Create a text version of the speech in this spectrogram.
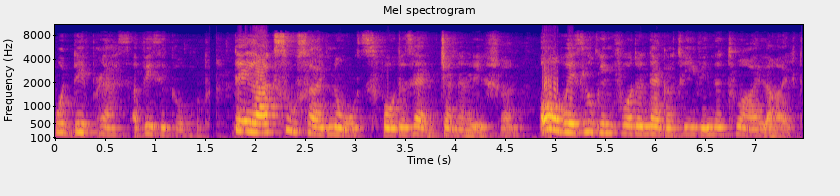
would depress a physical. They like suicide notes for the Z generation, always looking for the negative in the twilight.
